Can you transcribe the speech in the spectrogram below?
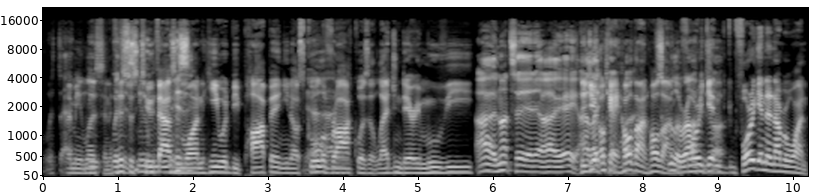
with that. I mean, new- listen, if this was new- 2001, he would be popping. You know, School of Yeah. Rock was a legendary movie. I'm not saying. Uh, hey, I Did you? like okay, Jack hold Black. on, hold on. School of Before we get hot. before we get into number one,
